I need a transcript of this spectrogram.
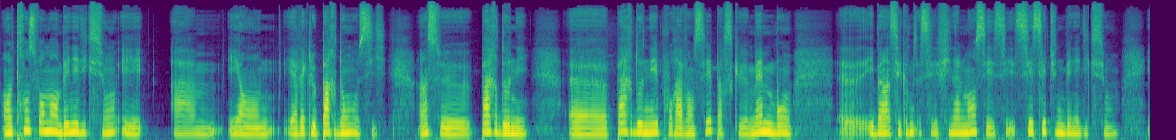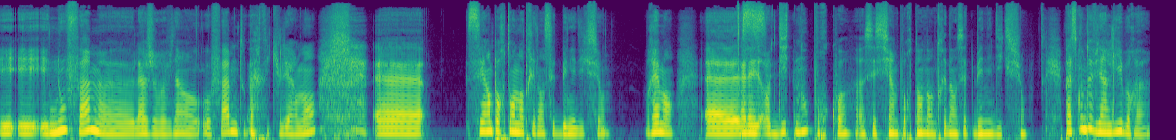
en le transformant en bénédiction et, et avec le pardon aussi, hein, se pardonner, euh, pardonner pour avancer, parce que même bon, euh, et ben c'est comme finalement c'est une bénédiction et, nous femmes euh, là je reviens aux, femmes tout particulièrement euh, c'est important d'entrer dans cette bénédiction. Vraiment. Euh, dites-nous pourquoi euh, c'est si important d'entrer dans cette bénédiction. Parce qu'on devient libre.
